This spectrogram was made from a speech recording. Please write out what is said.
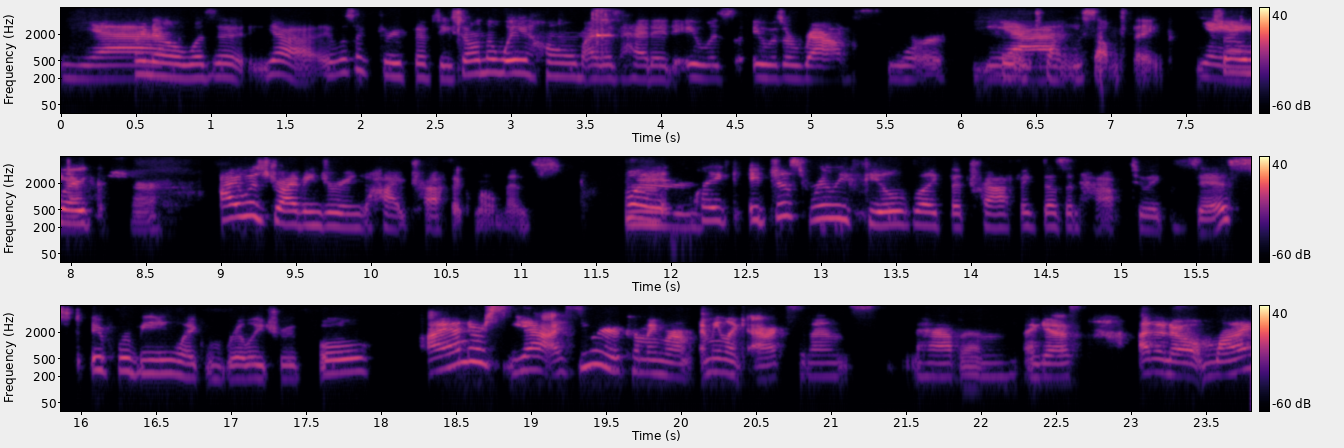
yeah i know was it yeah it was like 350 so on the way home i was headed it was it was around 4 yeah 420 something yeah, so yeah, like sure. i was driving during high traffic moments but mm. like it just really feels like the traffic doesn't have to exist if we're being like really truthful I understand. Yeah, I see where you're coming from. I mean, like accidents happen, I guess. I don't know. My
